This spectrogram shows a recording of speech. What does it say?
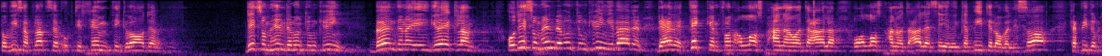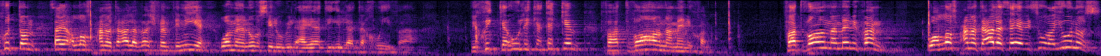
På vissa platser upp till 50 grader. Det som händer runt omkring. Bränderna i Grekland. Och det som händer runt omkring i världen, det här är ett tecken från Allah subhanahu wa ta'ala. Och Allah subhanahu wa ta'ala säger i kapitel av Al-Isra, kapitel 17, säger Allah subhanahu wa ta'ala, vers 59, وَمَا نُرْسِلُ بِالْآيَاتِ إِلَّا تَخْوِيفًا Vi skickar olika tecken för att varna människan. För att varna människan. Och Allah subhanahu wa ta'ala säger i Sura Yunus,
